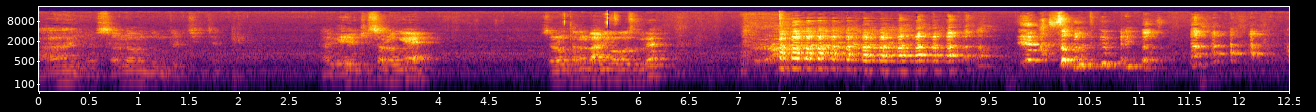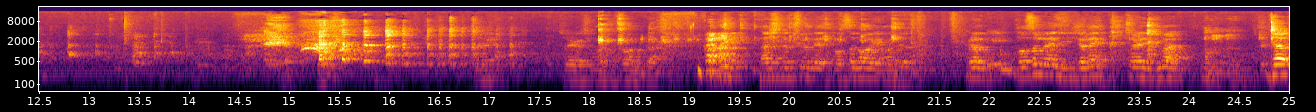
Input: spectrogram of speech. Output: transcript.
아 이런 썰렁한 놈들 진짜 아 왜 이렇게 썰렁해? 썰렁탕을 많이 먹어서 그래? 썰렁탕을 많이 먹어서 저희가 정말 죄송합니다. 다시도 추운데 더 썰렁하게 만들어. 그럼 더 썰렁해지기 전에 저희는 이만 저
